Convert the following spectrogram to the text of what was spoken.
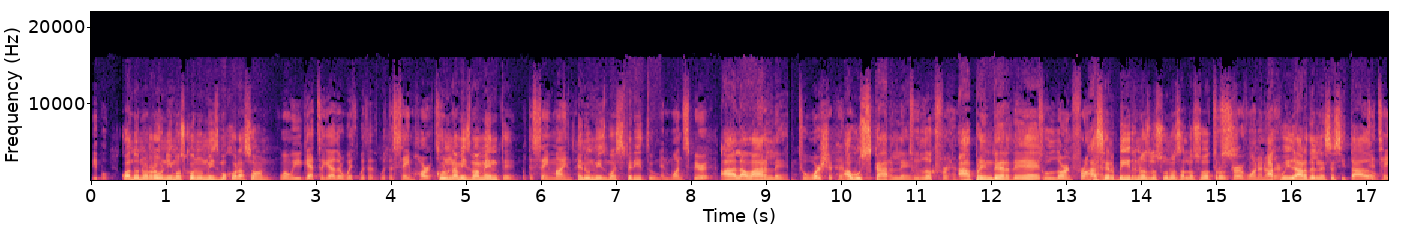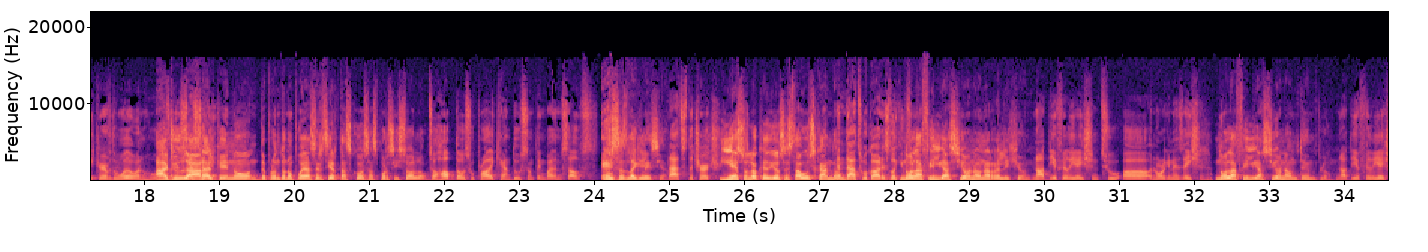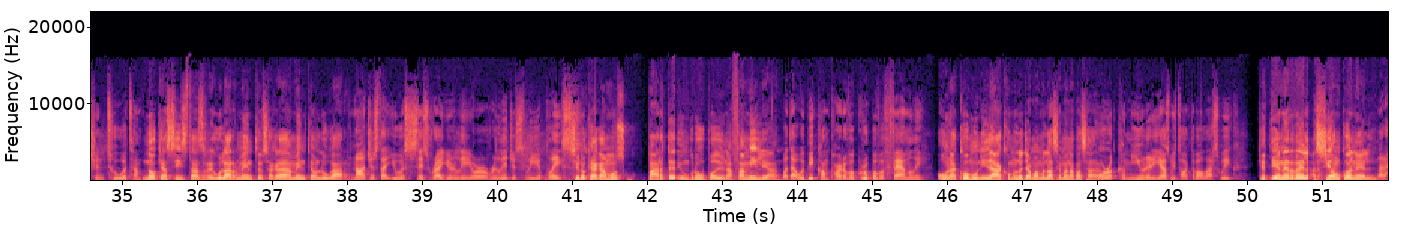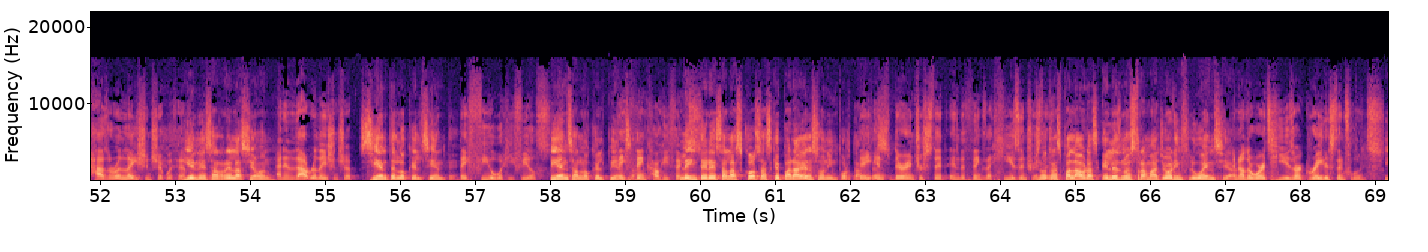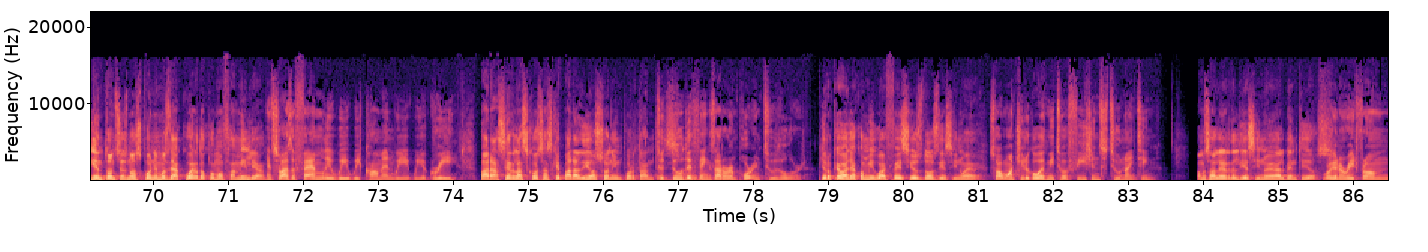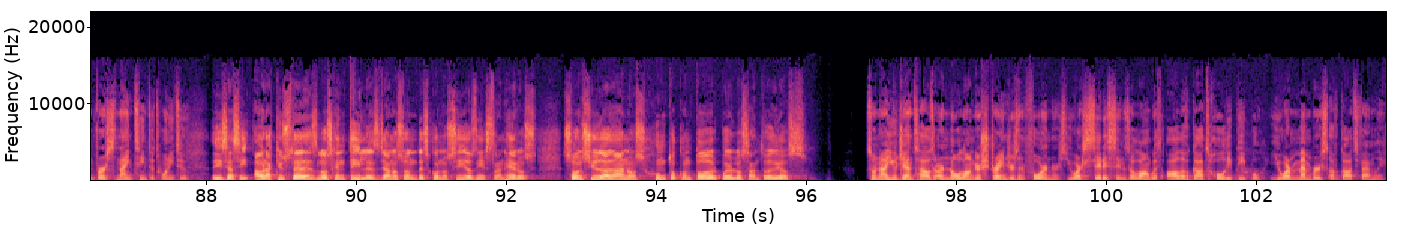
People. Cuando nos reunimos con un mismo corazón, When we get together with, with, with the same heart, con una misma mente, with the same mind, en un mismo espíritu, and one spirit, a alabarle, to worship him, a buscarle, to look for him, a aprender de to él, learn from a him, servirnos los unos a los otros, serve one a another, cuidar del necesitado, to take care of the one who a a ayudar al que no de pronto no puede hacer ciertas cosas por sí solo. to help those who probably can't do something by themselves. Esa es la iglesia. That's the church. Y eso es lo que Dios está buscando. And that's what God is looking No la for. afiliación a una religión, Not the affiliation to uh, an organization, no la afiliación a un templo, not the affiliation to a temple, no que asistas regularmente o sagradamente a un lugar, not just that you assist regularly or religiously a place, sino que hagamos parte de un grupo, de una familia but that we become part of a group of a family o una comunidad, como lo llamamos la semana pasada, or a community, as we talked about last week, que tiene relación con Él that has a relationship with y Him. en esa relación And in that relationship, siente lo que Él siente, they feel what He feels. piensa en lo que Él They piensa, think how He le thinks. interesan las cosas que para Él son They importantes. in, they're interested in the things that He is En interested otras in. palabras, Él es nuestra mayor influencia. In other words, He is our greatest influence. Y entonces nos ponemos de acuerdo como familia And so as a family, we, we come and we, we agree para hacer las cosas que para Dios son to importantes. do the things that are important to the Lord. Quiero que vaya conmigo a Efesios 2.19. So I want you to go with me to Ephesians 2:19. Vamos a leer del 19 al 22. We're going to read from verse 19 to 22. Y dice así, ahora que ustedes los gentiles ya no son desconocidos ni extranjeros, son ciudadanos junto con todo el pueblo santo de Dios. So now you Gentiles are no longer strangers and foreigners. You are citizens along with all of God's holy people. You are members of God's family.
